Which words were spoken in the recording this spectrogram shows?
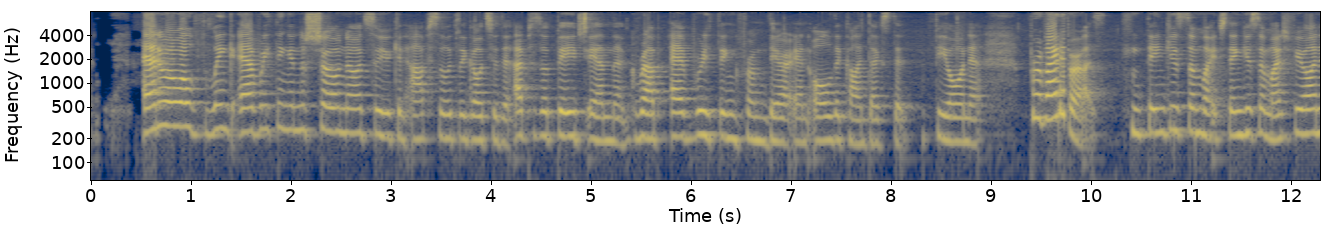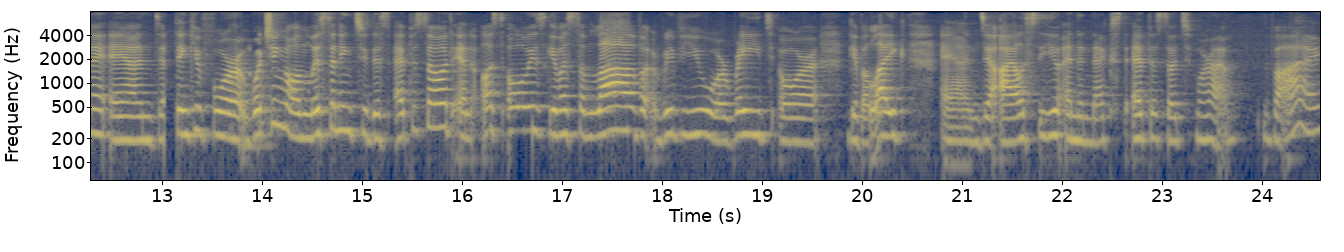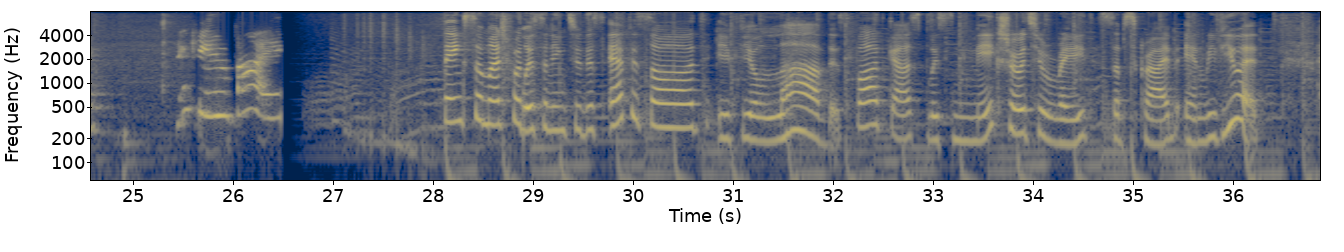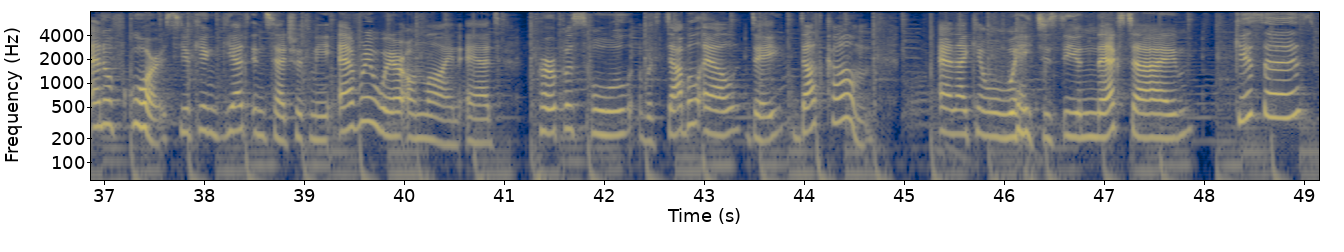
And we will link everything in the show notes so you can absolutely go to the episode page and grab everything from there and all the context that Fiona provided for us. thank you so much. Thank you so much, Fiona. And thank you for watching or listening to this episode. And as always, give us some love, review, or rate, or give a like. And I'll see you in the next episode tomorrow. Bye. Thank you. Bye. thanks so much for listening to this episode. If you love this podcast, please make sure to rate, subscribe, and review it. And of course, you can get in touch with me everywhere online at purposeful with double L day.com. And I can't wait to see you next time. Kisses!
